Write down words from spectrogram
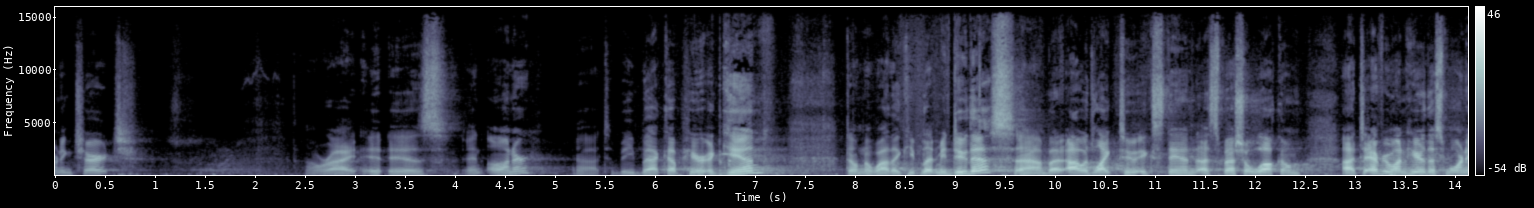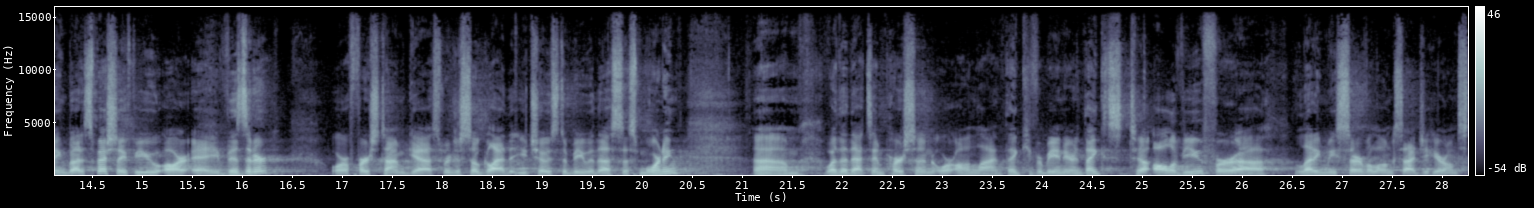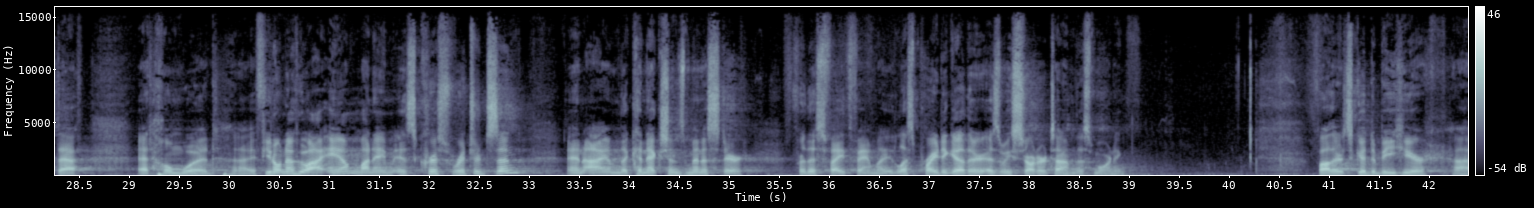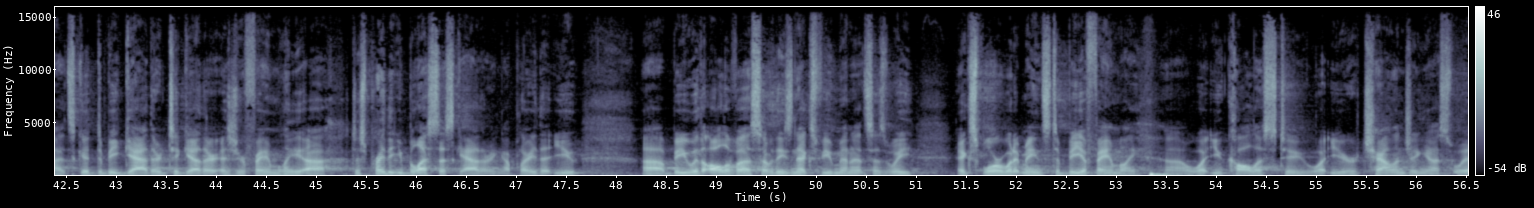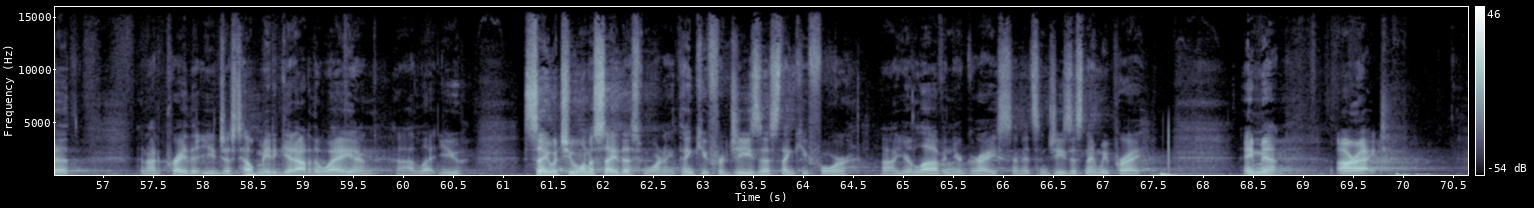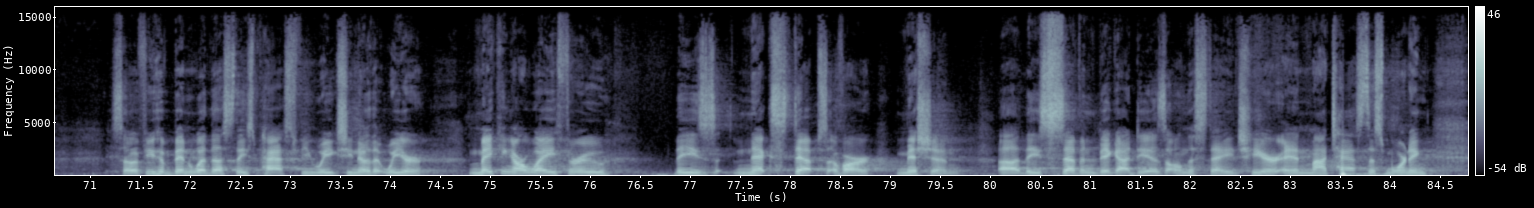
Morning, church. All right, it is an honor uh, to be back up here again. Don't know why they keep letting me do this, uh, but I would like to extend a special welcome uh, to everyone here this morning, but especially if you are a visitor or a first time guest. We're just so glad that you chose to be with us this morning, um, whether that's in person or online. Thank you for being here, and thanks to all of you for uh, letting me serve alongside you here on staff at Homewood. Uh, if you don't know who I am, my name is Chris Richardson, and I am the connections minister for this faith family. Let's pray together as we start our time this morning. Father, it's good to be here. Uh, it's good to be gathered together as your family. Uh, just pray that you bless this gathering. I pray that you uh, be with all of us over these next few minutes as we explore what it means to be a family, uh, what you call us to, what you're challenging us with. And I'd pray that you just help me to get out of the way and uh, let you say what you want to say this morning. Thank you for Jesus. Thank you for uh, your love and your grace. And it's in Jesus' name we pray. Amen. All right. So if you have been with us these past few weeks, you know that we are making our way through these next steps of our mission. Uh, these seven big ideas on the stage here. And my task this morning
